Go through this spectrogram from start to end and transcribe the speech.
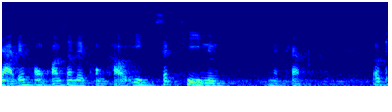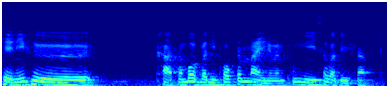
ยายเรื่องของความสำเร็จของเขาอีกสักทีหนึ่งนะครับ โอเค นี่คือข่าวทั้งหมดวันนี้พบกันใหม่ในวันพรุ่งนี้สวัสดีครับ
